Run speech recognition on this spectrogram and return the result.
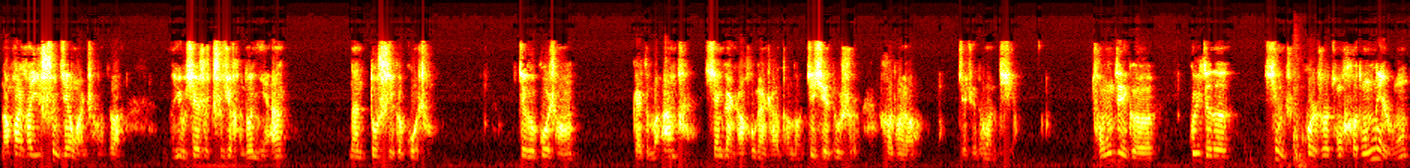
哪怕它一瞬间完成，对吧？有些是持续很多年，那都是一个过程。这个过程。该怎么安排？先干啥后干啥等等，这些都是合同要解决的问题。从这个规则的性质，或者说从合同内容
